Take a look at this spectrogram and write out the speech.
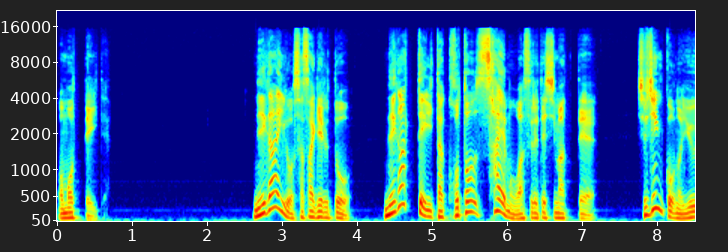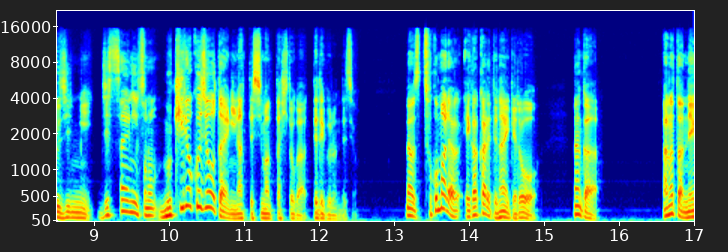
思っていて。願いを捧げると、願っていたことさえも忘れてしまって、主人公の友人に実際にその無気力状態になってしまった人が出てくるんですよ。だからそこまでは描かれてないけど、なんか、あなた願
